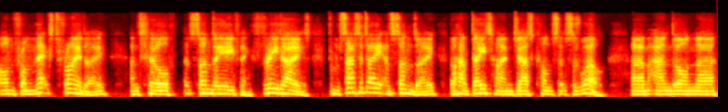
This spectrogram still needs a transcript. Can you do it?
on from next Friday until Sunday evening, three days. From Saturday and Sunday, they'll have daytime jazz concerts as well. Um, and on uh,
